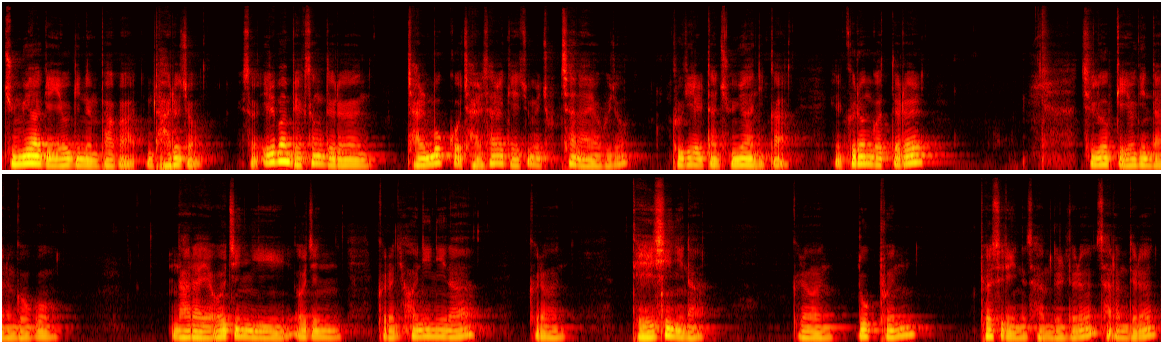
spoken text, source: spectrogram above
중요하게 여기는 바가 좀 다르죠. 그래서 일반 백성들은 잘 먹고 잘 살게 해주면 좋잖아요. 그죠? 그게 일단 중요하니까. 그런 것들을 즐겁게 여긴다는 거고, 나라의 어진이, 어진 그런 현인이나 그런 대신이나 그런 높은 벼슬에 있는 사람들은, 사람들은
